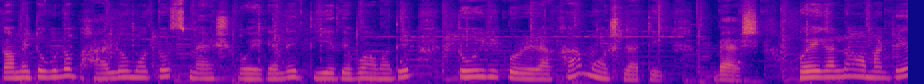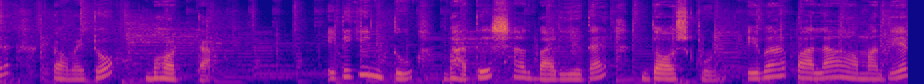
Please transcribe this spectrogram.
টমেটোগুলো ভালো মতো স্ম্যাশ হয়ে গেলে দিয়ে দেব আমাদের তৈরি করে রাখা মশলাটি। ব্যাস, হয়ে গেল আমাদের টমেটো ভর্তা। এটি কিন্তু ভাতের স্বাদ বাড়িয়ে দেয় দশ গুণ। এবার পালা আমাদের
